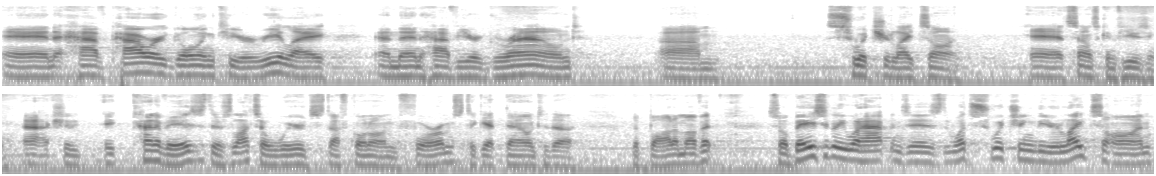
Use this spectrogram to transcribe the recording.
and have power going to your relay and then have your ground um, switch your lights on. And it sounds confusing. Actually, it kind of is. There's lots of weird stuff going on in the forums to get down to the, the bottom of it. So basically what happens is what's switching your lights on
